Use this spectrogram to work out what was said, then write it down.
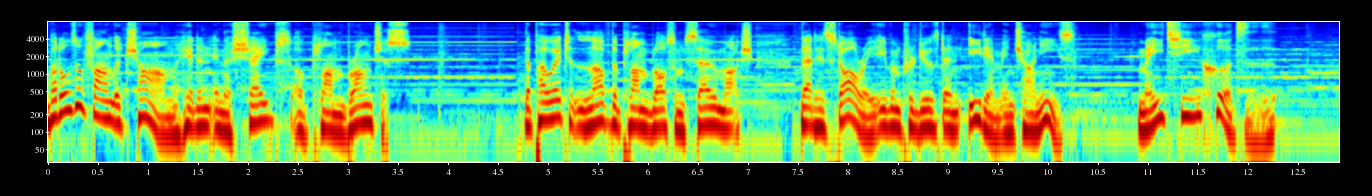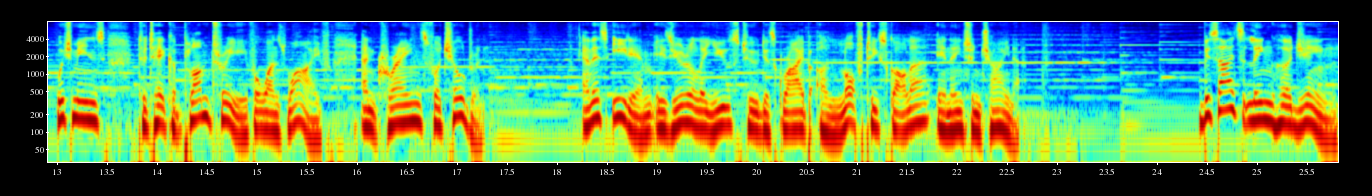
but also found the charm hidden in the shapes of plum branches. The poet loved the plum blossom so much that his story even produced an idiom in Chinese, 梅妻鹤子, which means to take a plum tree for one's wife and cranes for children. And this idiom is usually used to describe a lofty scholar in ancient China. Besides Lin Hejing,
